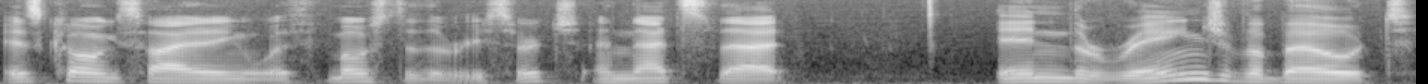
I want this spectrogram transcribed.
is coinciding with most of the research, and that's that in the range of about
